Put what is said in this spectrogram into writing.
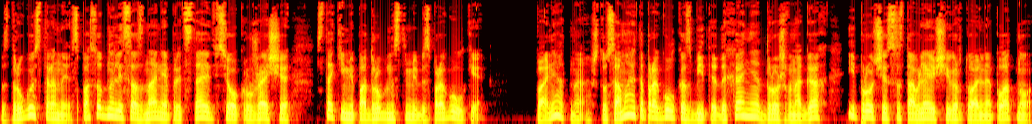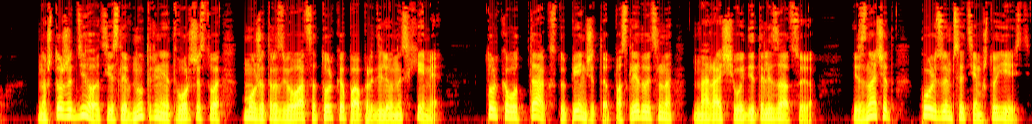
С другой стороны, способно ли сознание представить все окружающее с такими подробностями без прогулки? Понятно, что сама эта прогулка, сбитое дыхание, дрожь в ногах и прочие составляющие виртуальное полотно – но что же делать, если внутреннее творчество может развиваться только по определенной схеме? Только вот так, ступенчато, последовательно наращивая детализацию. И значит, пользуемся тем, что есть.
